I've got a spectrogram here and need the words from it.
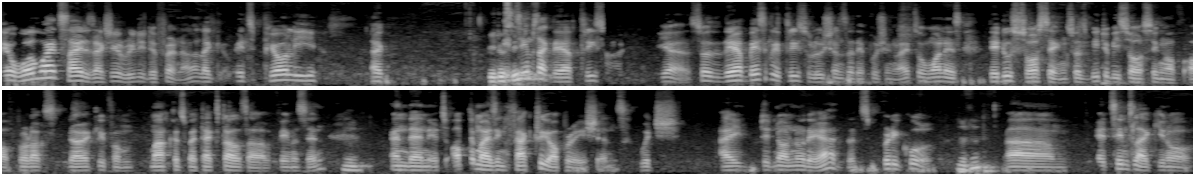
their worldwide site is actually really different. Huh? Like it's purely like B2C? it seems like they have three yeah so they have basically three solutions that they're pushing right so one is they do sourcing so it's b2b sourcing of, of products directly from markets where textiles are famous in Mm. and then it's optimizing factory operations which i did not know they had. That's pretty cool. Mhm. um, it seems like you know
